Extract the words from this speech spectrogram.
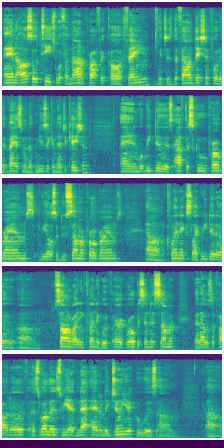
And I also teach with a nonprofit called FAME, which is the Foundation for the Advancement of Music and Education. And what we do is after school programs. We also do summer programs, um, clinics. Like we did a um, songwriting clinic with Eric Roberson this summer that I was a part of, as well as we have Nat Adderley Jr., who was um, um,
